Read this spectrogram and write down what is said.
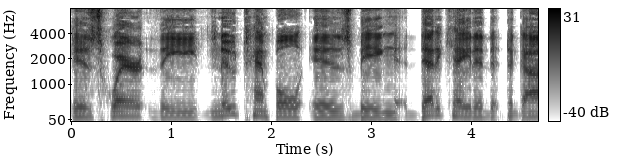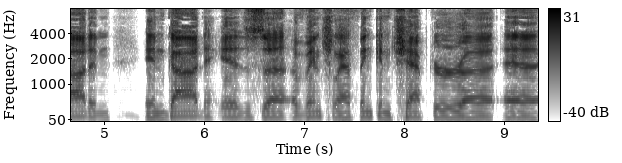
is where the new temple is being dedicated to God, and and God is uh, eventually, I think, in chapter uh, uh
